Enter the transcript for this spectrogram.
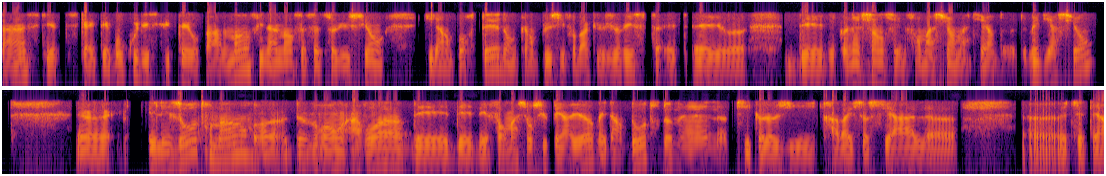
hein, ce, qui est, ce qui a été beaucoup discuté au Parlement. Finalement, c'est cette solution qui a emporté. Donc, en plus, il faudra que le juriste ait, euh, des, des, connaissances et une formation en matière de médiation. Et les autres membres devront avoir des, formations supérieures, mais dans d'autres domaines, psychologie, travail social, euh, euh, etc.,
